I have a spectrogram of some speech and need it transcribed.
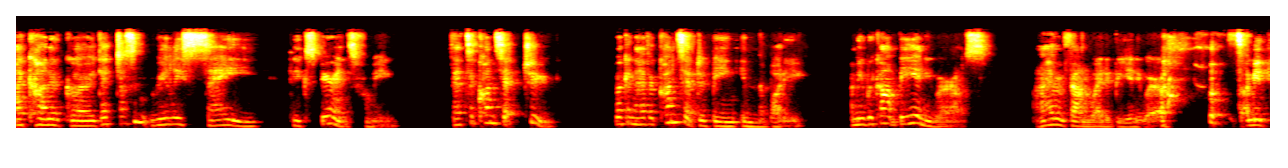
I kind of go, that doesn't really say the experience for me that's a concept too. We can have a concept of being in the body. I mean, we can't be anywhere else. I haven't found a way to be anywhere else. I mean,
